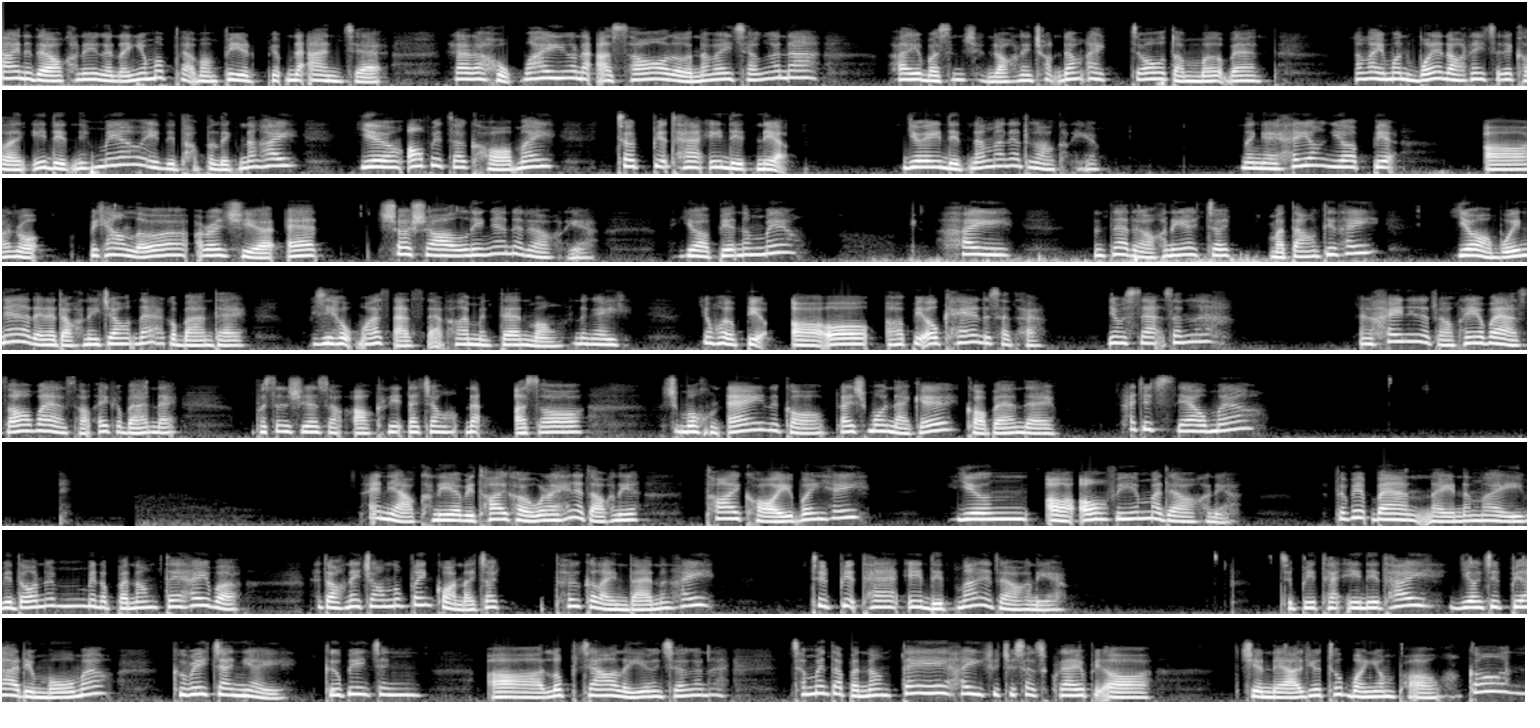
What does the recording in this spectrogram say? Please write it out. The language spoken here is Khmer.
ហើយនៅដល់គ្នាកណ្ដខ្ញុំមកប្រាប់អំពីភាពអ្នកអានចាថាហុកវៃណាអសរលើណាអីចឹងណាហើយបើសិនជាដល់គ្នាចង់ដឹងអាចចូលតាមមើលបានហ្នឹងហើយមិនវិញដល់គ្នា sẽ collect edit នេះមែន edit public ហ្នឹងហើយយើងអស់ពីទៅខមហើយចុចពាក្យថា edit នេះយើង edit ហ្នឹងណាអ្នកទាំងអស់គ្នាហ្នឹងហើយហើយយើងយកពាក្យអឺពីខាងលើ original add social link ណាអ្នកទាំងអ ស់គ្នាយកពាក្យហ្នឹងមែនហើយតែទាំងអស់គ្នាចុចមកតង់ទៀតហើយយកមួយណាដែលអ្នកទាំងអស់គ្នាចង់ដាក់ក៏បានដែរវាជាហុកមកស្អាតស្អាតហើយមែនតើហ្មងហ្នឹងហើយខ្ញុំហៅពាក្យអអូពាក្យអូខេដូចថាខ្ញុំសាកសិនណាហើយនេះដល់គ្នាបាយអសបាយអសអីក៏បានដែរបើសិនជាចង់អស់គ្នាដែលចង់ដាក់អសឈ្មោះខ្លួនឯងឬក៏តែឈ្មោះណាគេក៏បានដែរហើយចុច share មក ហើយអ្នកគ្នាវាថយក្រោយហើយអ្នកគ្នាថយក្រោយវិញហើយយើងអអស់វាមកដល់គ្នាទៅវាបានណៃណៃវាដូនមានប៉ុណ្ណឹងទេហើយបើអ្នកគ្នាចង់នោះពេញគាត់ណៃចុចធ្វើកន្លែងដែរនឹងហើយជិតពាក្យថា edit មកដល់គ្នាជិតពាក្យថា edit ហើយយើងជិតពាក្យថា remove មកគឺវាចាញ់ញ៉ៃគឺវាចាញ់អឺលុបចោលហើយយើងអញ្ចឹងណាចាំមិនតែប៉ុណ្ណឹងទេហើយជួយ subscribe អឺ channel YouTube របស់ខ្ញុំផងអរគុណ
